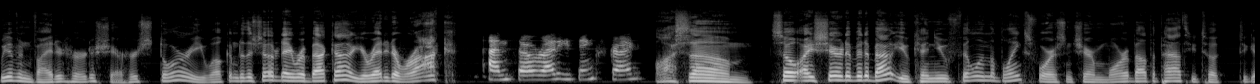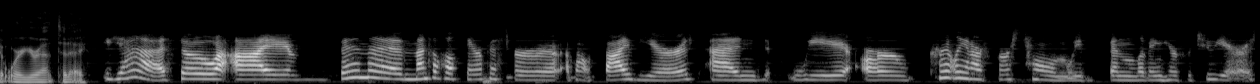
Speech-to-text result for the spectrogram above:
we have invited her to share her story. Welcome to the show today, Rebecca. Are you ready to rock? I'm so ready. Thanks, Greg. Awesome. So, I shared a bit about you. Can you fill in the blanks for us and share more about the path you took to get where you're at today? Yeah. So, I've been a mental health therapist for about five years, and we are currently in our first home. We've been living here for two years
